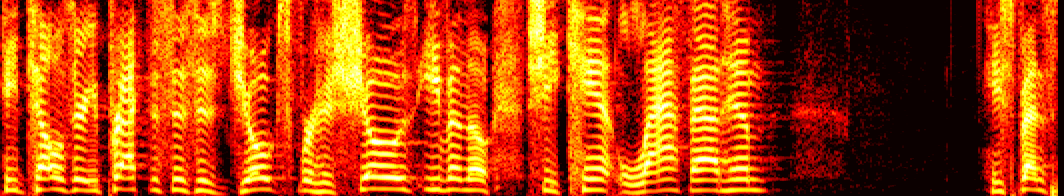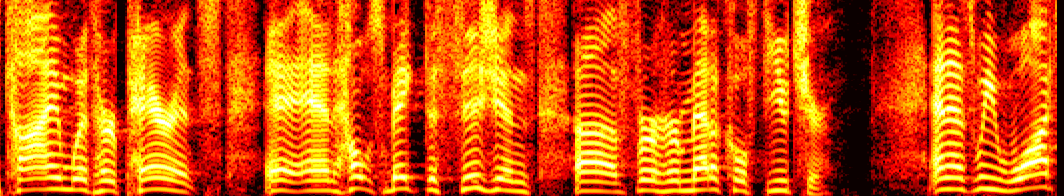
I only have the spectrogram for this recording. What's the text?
He tells her he practices his jokes for his shows even though she can't laugh at him. He spends time with her parents and, and helps make decisions uh, for her medical future. And as we watch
